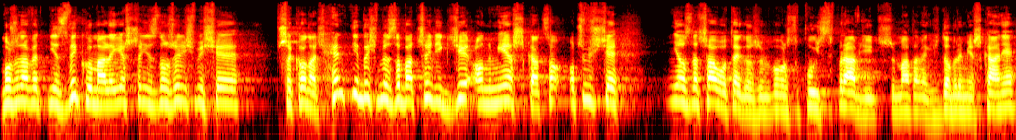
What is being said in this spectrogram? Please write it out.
Może nawet niezwykłym, ale jeszcze nie zdążyliśmy się przekonać. Chętnie byśmy zobaczyli, gdzie on mieszka, co oczywiście nie oznaczało tego, żeby po prostu pójść sprawdzić, czy ma tam jakieś dobre mieszkanie,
